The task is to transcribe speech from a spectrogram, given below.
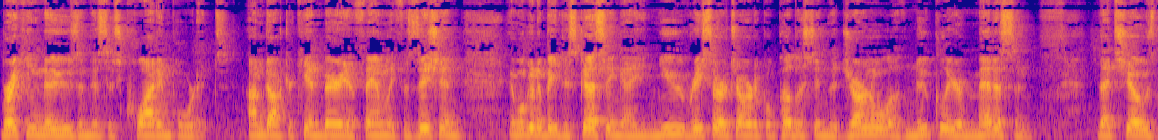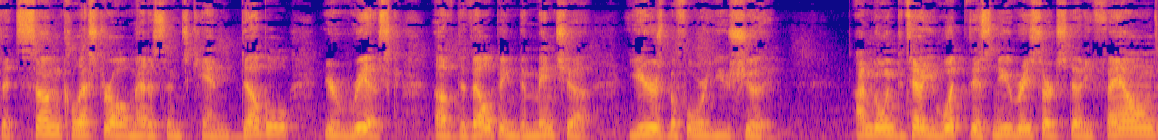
breaking news and this is quite important. I'm Dr. Ken Berry, a family physician, and we're going to be discussing a new research article published in the Journal of Nuclear Medicine that shows that some cholesterol medicines can double your risk of developing dementia years before you should. I'm going to tell you what this new research study found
